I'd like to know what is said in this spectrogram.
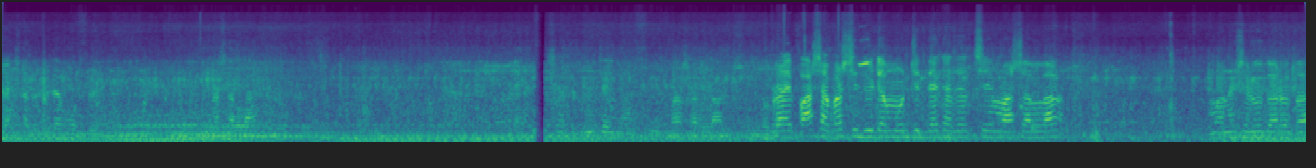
একসাথে দুটা মসজিদ মাসাল্লাহ দুইটাই মসজিদ প্রায় পাশাপাশি দুইটা মসজিদ দেখা যাচ্ছে মাশাল্লাহ মানুষের উদারতা।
